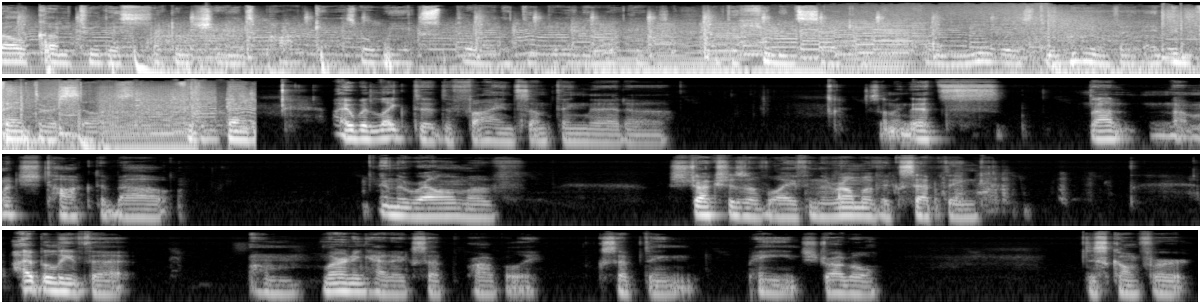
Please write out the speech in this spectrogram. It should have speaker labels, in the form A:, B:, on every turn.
A: Welcome to the Second Chance podcast, where we explore the deeper inner workings of the human psyche, find new ways to reinvent and invent ourselves for the better. I would like to define something that, uh, something that's not not much talked about in the realm of structures of life, in the realm of accepting. I believe that um, learning how to accept properly, accepting pain, struggle, discomfort,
